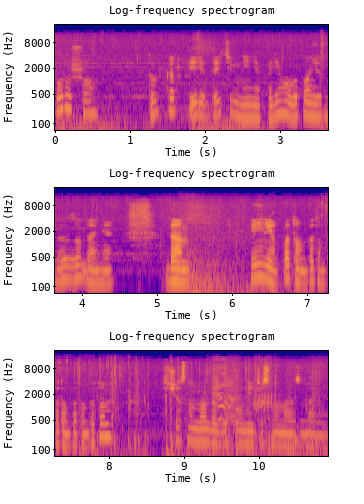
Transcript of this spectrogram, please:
Хорошо. Только перед этим мне необходимо выполнить задание. Да. Не-не-не, потом, потом, потом, потом, потом. Сейчас нам надо выполнить основное задание.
